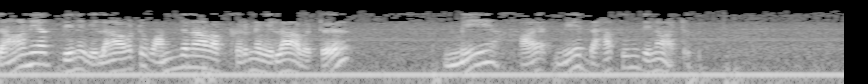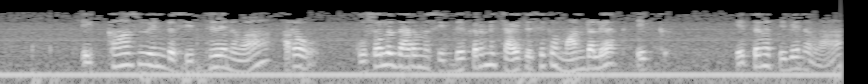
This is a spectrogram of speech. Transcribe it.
දානයක් දෙන වෙලාවට වන්දනාවක් කරන වෙලාවට මේ මේ 13 දෙනාට එක්කාසු වෙන්න සිද්ධ වෙනවා අර කුසල ධර්ම සිද්ධ කරන චෛතසික මණ්ඩලයක් එක්ක. එතන තිබෙනවා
